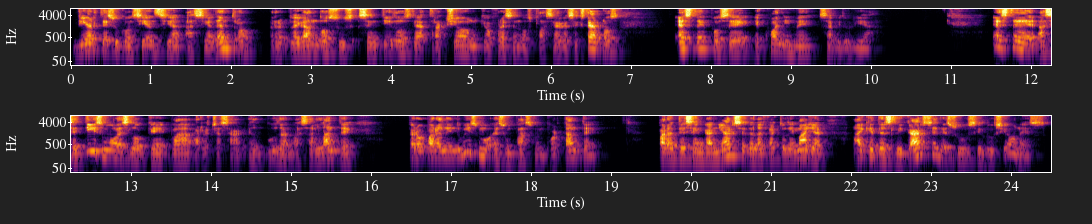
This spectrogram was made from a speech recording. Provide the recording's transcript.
vierte su conciencia hacia adentro, replegando sus sentidos de atracción que ofrecen los placeres externos, este posee ecuánime sabiduría. Este ascetismo es lo que va a rechazar el Buda más adelante, pero para el hinduismo es un paso importante. Para desengañarse del efecto de Maya hay que desligarse de sus ilusiones,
